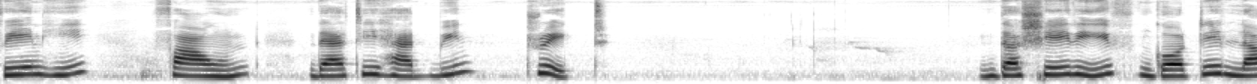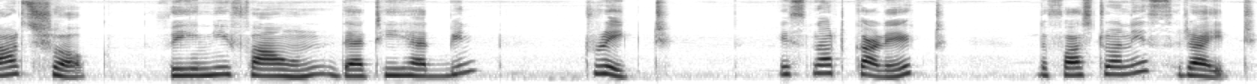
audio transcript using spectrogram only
when he found that he had been tricked. The sheriff got a large shock when he found that he had been tricked. It's not correct. The first one is right.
